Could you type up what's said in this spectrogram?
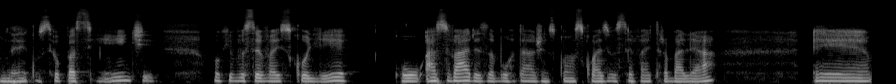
né, com o seu paciente, ou que você vai escolher, ou as várias abordagens com as quais você vai trabalhar é,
